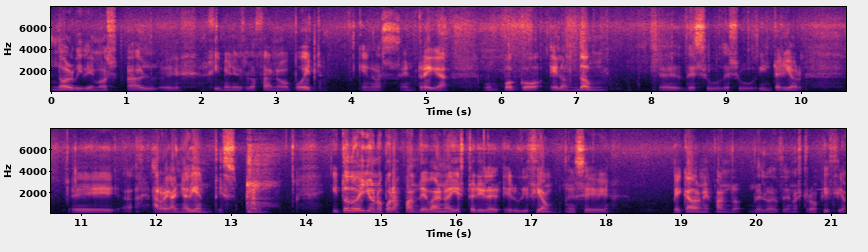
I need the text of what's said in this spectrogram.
no olvidemos al eh, Jiménez Lozano poeta, que nos entrega un poco el hondón eh, de, su, de, su, interior eh, a regañadientes. Y todo ello no por afán de vana y estéril erudición, ese pecado nefando de nuestro oficio,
